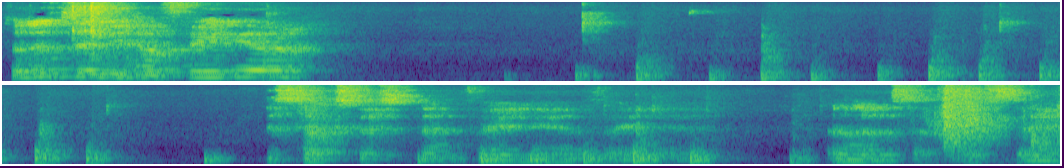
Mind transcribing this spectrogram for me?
so let's say we have failure. Success, then failure, failure, another success eh? there.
